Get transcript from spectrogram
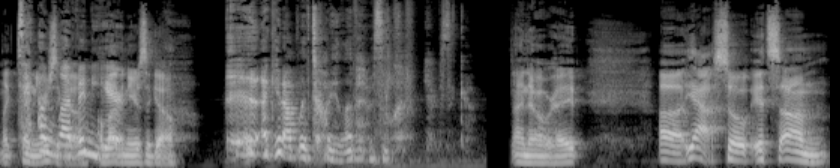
like ten years 11 ago, year- eleven years ago. I cannot believe 2011 was 11 years ago. I know, right? Uh, yeah. So it's um,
